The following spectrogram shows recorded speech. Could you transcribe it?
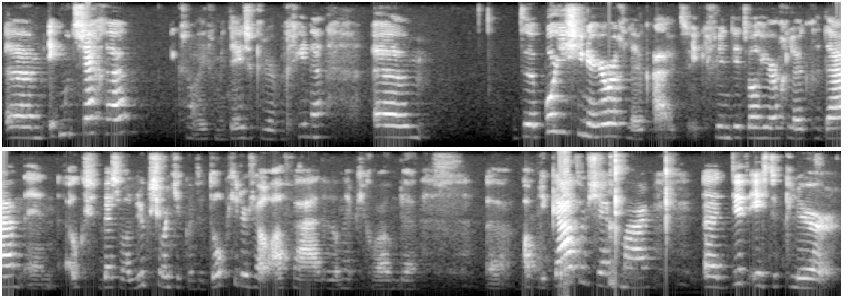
Um, ik moet zeggen, ik zal even met deze kleur beginnen. Um, de potjes zien er heel erg leuk uit. Ik vind dit wel heel erg leuk gedaan. En ook best wel luxe, want je kunt het dopje er zo afhalen. Dan heb je gewoon de uh, applicator, zeg maar. Uh, dit is de kleur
